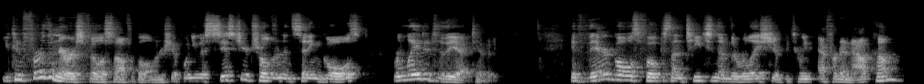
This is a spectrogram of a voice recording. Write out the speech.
You can further nourish philosophical ownership when you assist your children in setting goals related to the activity. If their goals focus on teaching them the relationship between effort and outcome,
